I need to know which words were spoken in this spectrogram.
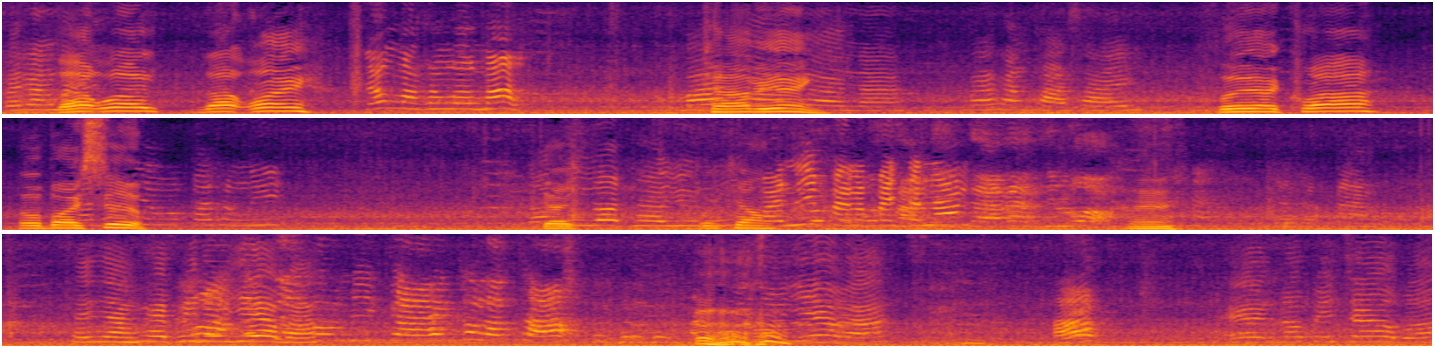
ไปทางไหน That way, that way. มาท่าเวียงทางนะมาทางขาซ้าย By Qua or by Sue? ไปทางนี้ตรงนี้รถเราอยู่ We นี่ come. ไปนี่ไปเราไปจะนั่ง Eh. ใช่ยังแฮปปี้นิวเยียร์ปะมีกายก็ราคานิวเยียร์ปะครับเอ็นเราไปเจ้าปะ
